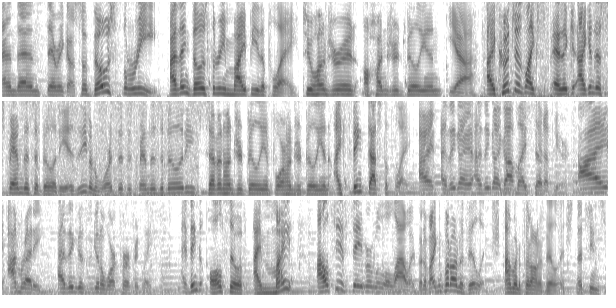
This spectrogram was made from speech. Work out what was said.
And then there we go. So those three, I think those three might be the play. 200, 100 billion. Yeah. I could just like, and it, I can just spam this ability. Is it even worth it to spam this ability? 700 billion, 400 billion. I think that's the play. I, I think I, I think I got my setup here. I, I'm ready. I think this is going to work perfectly. I think also if I might I'll see if Sabre will allow it, but if I can put on a village, I'm going to put on a village. That seems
